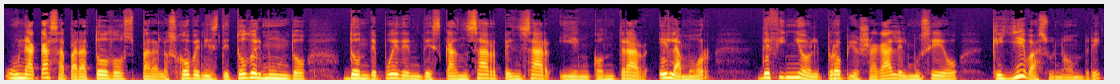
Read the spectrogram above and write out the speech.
una casa para todos, para los jóvenes de todo el mundo, donde pueden descansar, pensar y encontrar el amor, definió el propio Chagall el museo que lleva su nombre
